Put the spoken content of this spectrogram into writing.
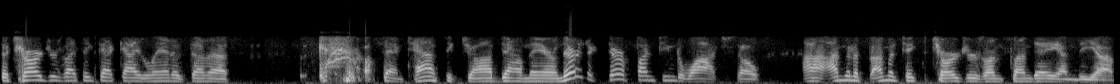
the Chargers I think that guy Lynn has done a a fantastic job down there and they're they're a fun team to watch. So uh, I'm gonna I'm gonna take the Chargers on Sunday and the uh,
